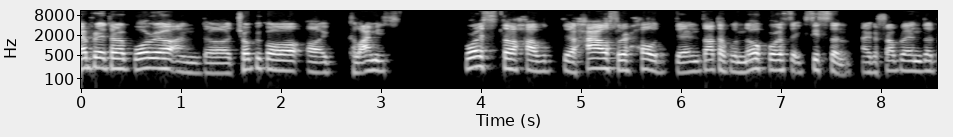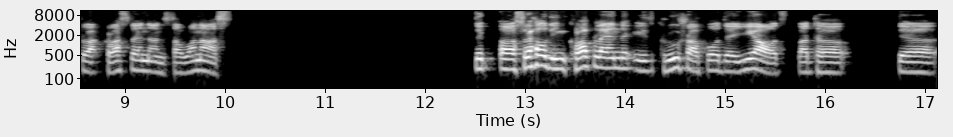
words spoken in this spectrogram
temperature, boreal, and uh, tropical uh, climates. Forests have the higher threshold than that of no forest ecosystems, like shrubland, grassland, and savannas. The uh, threshold in cropland is crucial for the yield, but uh, the,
